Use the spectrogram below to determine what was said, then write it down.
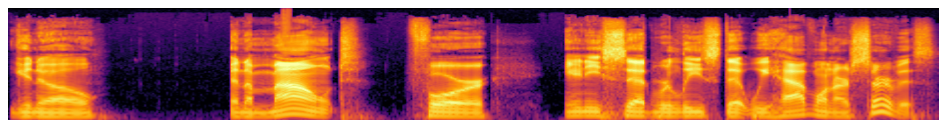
you know, an amount for any said release that we have on our service?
